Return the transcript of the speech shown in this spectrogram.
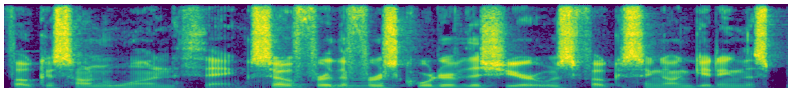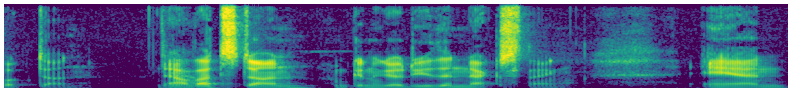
focus on one thing. So, for the first quarter of this year, it was focusing on getting this book done. Now that's done. I'm going to go do the next thing and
